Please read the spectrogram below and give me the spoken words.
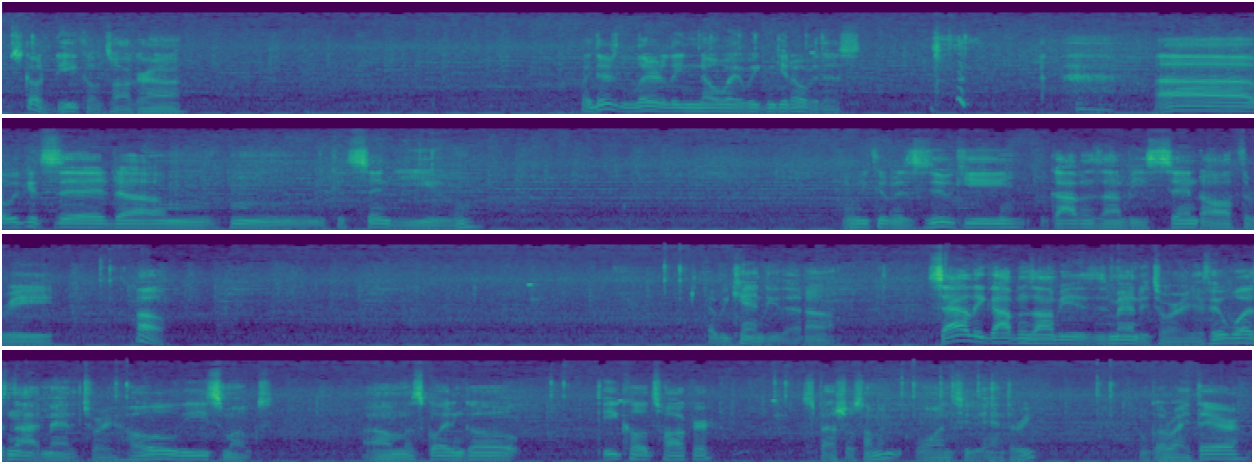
Let's go Decode Talker, huh? Wait, there's literally no way we can get over this. Uh, we could send, um, hmm, we could send you. And we could Mezuki, Goblin Zombie, send all three. Oh. Yeah, we can do that, huh? Sadly, Goblin Zombie is, is mandatory. If it was not mandatory, holy smokes. Um, let's go ahead and go Eco Talker, special summon, one, two, and three. We'll go right there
